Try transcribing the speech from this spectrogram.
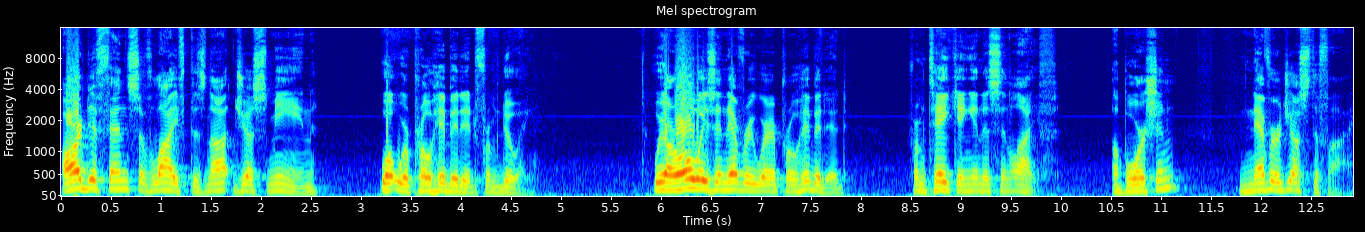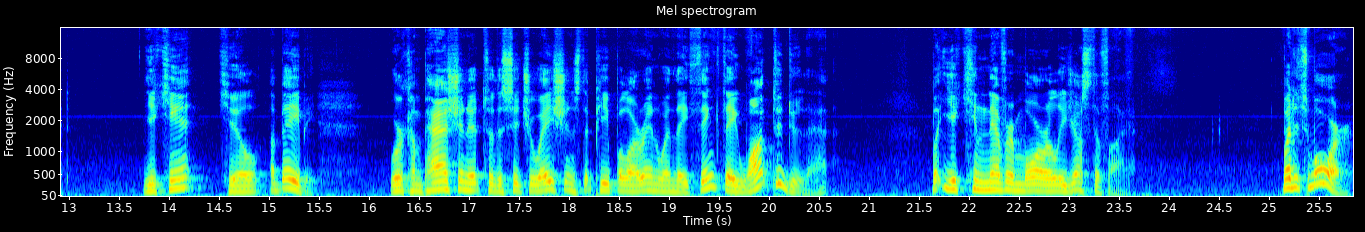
Our defense of life does not just mean what we're prohibited from doing. We are always and everywhere prohibited from taking innocent life. Abortion, never justified. You can't kill a baby. We're compassionate to the situations that people are in when they think they want to do that but you can never morally justify it. But it's more.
